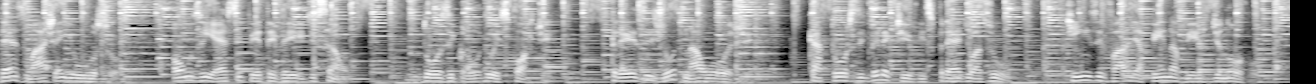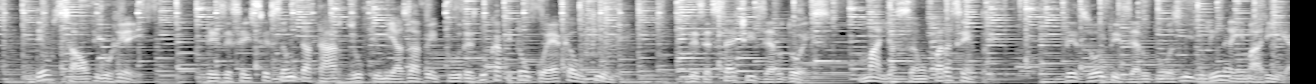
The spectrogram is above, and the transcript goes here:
10 Marcha e o Urso. 11 SPTV Edição. 12 Globo Esporte. 13 Jornal Hoje. 14 Detetives Prédio Azul. 15 Vale a Pena Ver de Novo. Deus Salve o Rei. 16 Sessão da Tarde O filme As Aventuras do Capitão Cueca O filme. 1702 Malhação para sempre. 1802 Midulina e Maria.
